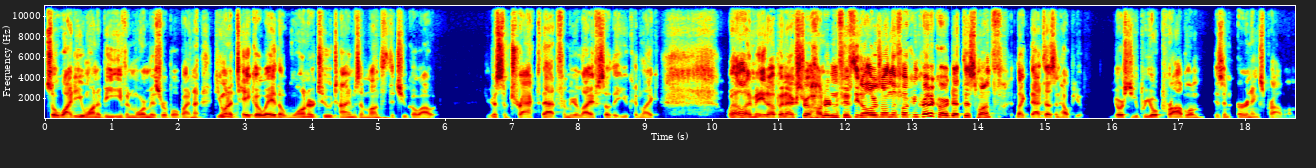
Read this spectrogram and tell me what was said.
So why do you want to be even more miserable by not? Do you want to take away the one or two times a month that you go out? You're going to subtract that from your life so that you can like well, I made up an extra $150 on the fucking credit card debt this month. Like that doesn't help you. Your your problem is an earnings problem.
